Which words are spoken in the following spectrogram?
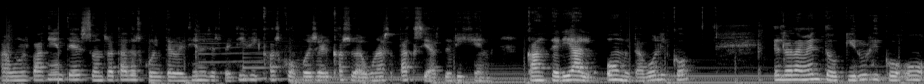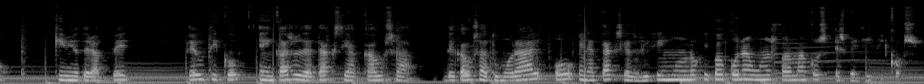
Algunos pacientes son tratados con intervenciones específicas, como puede ser el caso de algunas ataxias de origen cancerial o metabólico. El tratamiento quirúrgico o quimioterapéutico en casos de ataxia de causa tumoral o en ataxia de origen inmunológico con algunos fármacos específicos.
